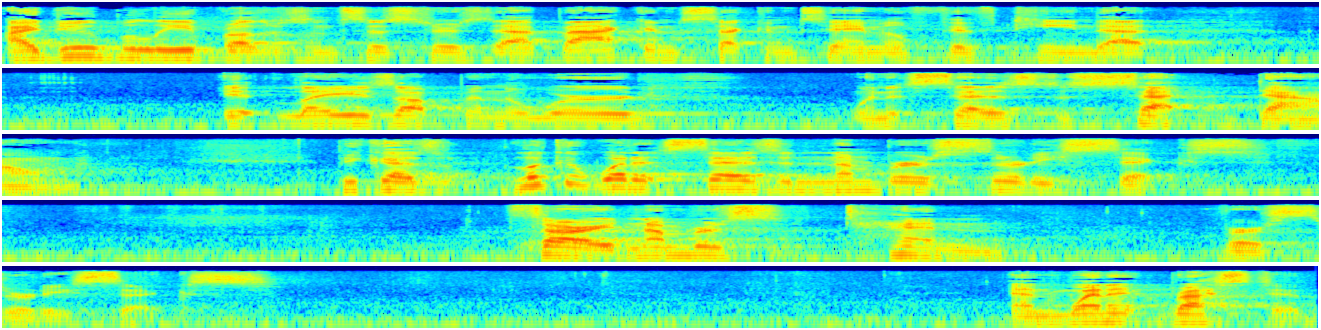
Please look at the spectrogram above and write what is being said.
I do believe, brothers and sisters, that back in 2 Samuel 15, that it lays up in the word when it says to set down. Because look at what it says in Numbers 36. Sorry, Numbers 10, verse 36. And when it rested,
